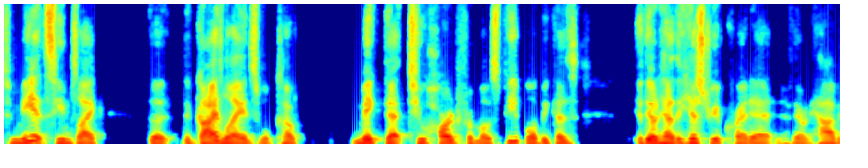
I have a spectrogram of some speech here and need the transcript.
To me, it seems like the the guidelines will kind of make that too hard for most people because if they don't have the history of credit and if they don't have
